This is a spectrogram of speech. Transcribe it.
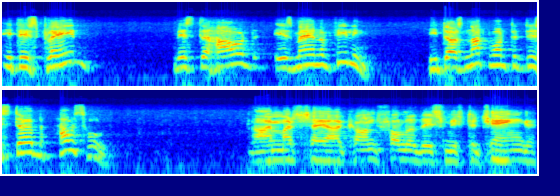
It is plain. Mr. Howard is man of feeling. He does not want to disturb household. I must say I can't follow this, Mr. Chang.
